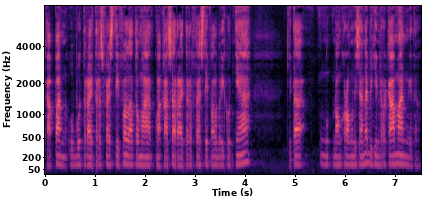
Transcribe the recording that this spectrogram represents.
kapan Ubud Writers Festival atau Ma- Makassar Writers Festival berikutnya kita ng- nongkrong di sana bikin rekaman gitu.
